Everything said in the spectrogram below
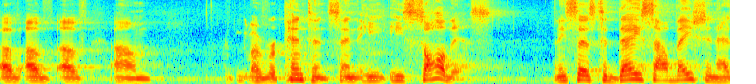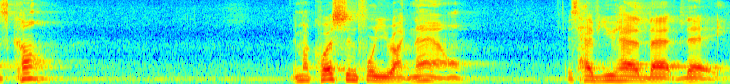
of, of, of, um, of repentance, and he, he saw this. And he says, Today salvation has come. And my question for you right now is Have you had that day?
